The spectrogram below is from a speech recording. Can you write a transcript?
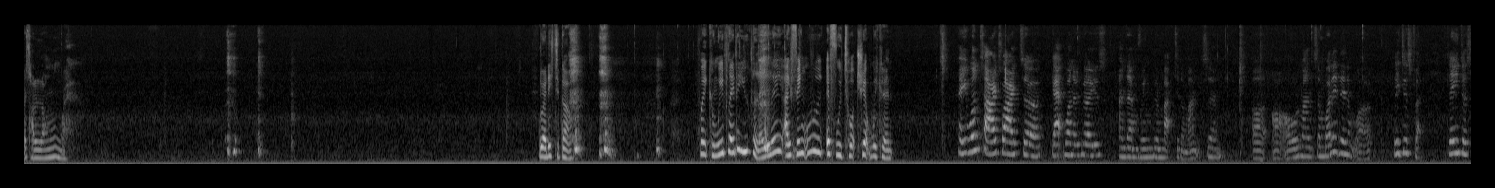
It's a long way. Ready to go. Wait, can we play the ukulele? I think we, if we touch it, we can. Hey, once I tried to get one of those and then bring them back to the mansion, uh, our old mansion, but it didn't work. They just they just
